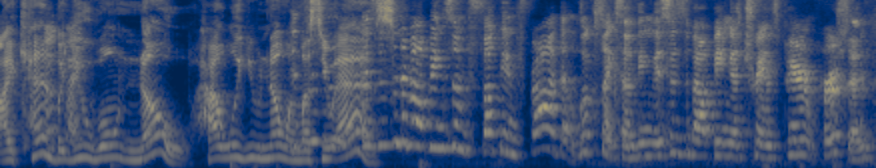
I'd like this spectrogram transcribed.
I can, but you won't know. How will you know unless This you ask? This isn't about being some fucking fraud that looks like something. This is about being a transparent person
